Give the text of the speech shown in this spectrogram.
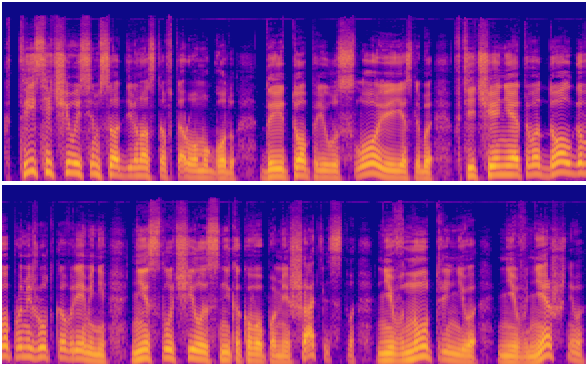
к 1892 году, да и то при условии, если бы в течение этого долгого промежутка времени не случилось никакого помешательства, ни внутреннего, ни внешнего,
